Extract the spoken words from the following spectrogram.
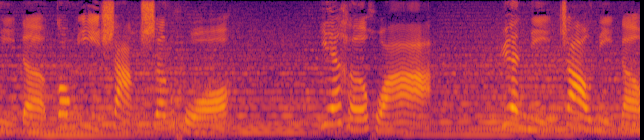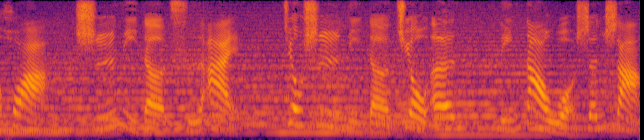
你的公义上生活。耶和华，愿你照你的话，使你的慈爱，就是你的救恩，临到我身上，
